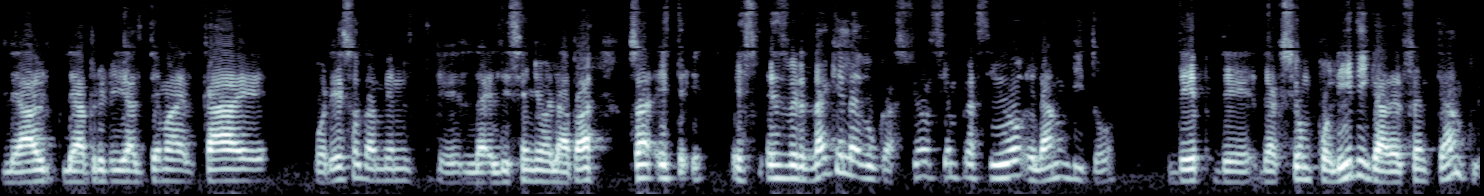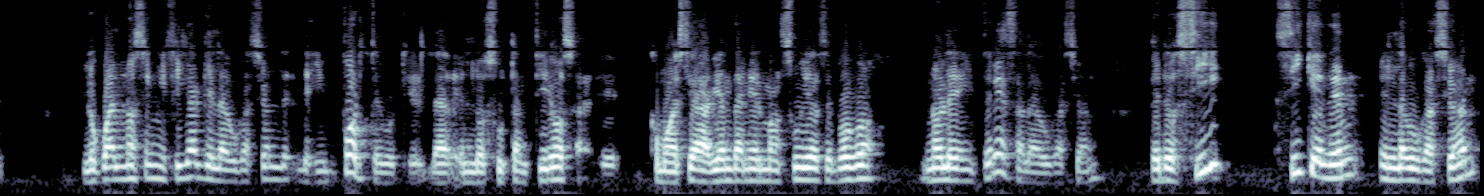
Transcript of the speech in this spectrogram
le, da, prioridad al tema del CAE, por eso también el, diseño de la paz. O sea, este, es, es, verdad que la educación siempre ha sido el ámbito de, de, de acción política del Frente Amplio lo cual no significa que la educación les importe, porque en los sustantivos, eh, como decía bien Daniel Mansuya hace poco, no les interesa la educación, pero sí, sí que den en la educación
